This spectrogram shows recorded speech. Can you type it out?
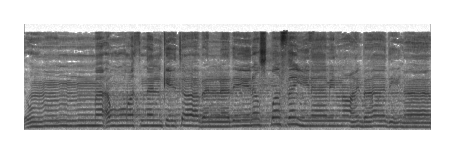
ثم أورثنا الكتاب الذين اصطفينا من عبادنا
